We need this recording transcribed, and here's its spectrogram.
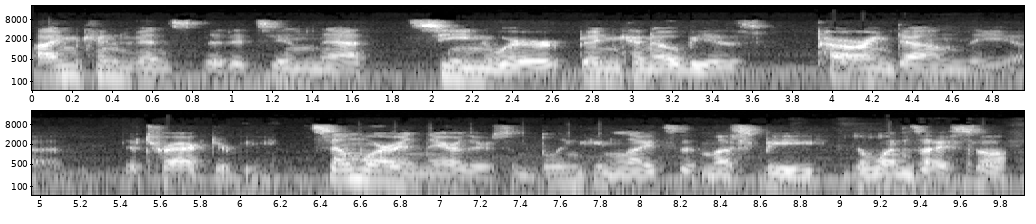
I'm convinced that it's in that scene where Ben Kenobi is powering down the uh, the tractor beam. Somewhere in there, there's some blinking lights that must be the ones I saw.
